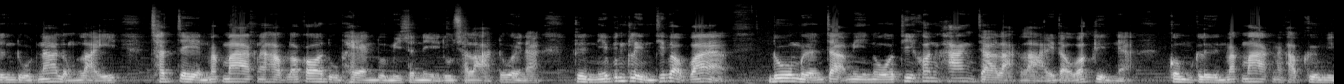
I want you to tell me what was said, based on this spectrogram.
ดึงดูดหน้าหลงไหล ชัดเจนมากๆนะครับ แล้วก็ดูแพงดูมีเสน่ห์ดูฉลาดด้วยนะ กลิ่นนี้เป็นกลิ่นที่แบบว่าดูเหมือนจะมีโน้ตที่ค่อนข้างจะหลากหลาย แต่ว่ากลิ่นเนี่ยกลมกลืนมากๆนะครับ คือมี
